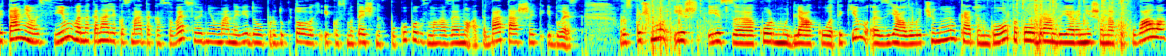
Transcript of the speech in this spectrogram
Вітання усім! Ви на каналі Косметика Сове. Сьогодні у мене відео продуктових і косметичних покупок з магазину АТБ та Шик і Блиск. Розпочну із, із е, корму для котиків е, з яловичиною Cat Go. Такого бренду я раніше не купувала.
